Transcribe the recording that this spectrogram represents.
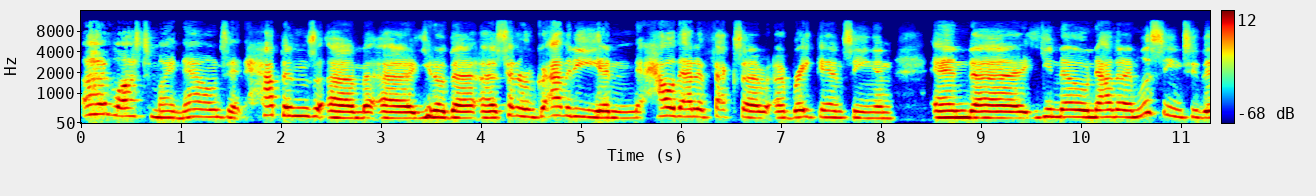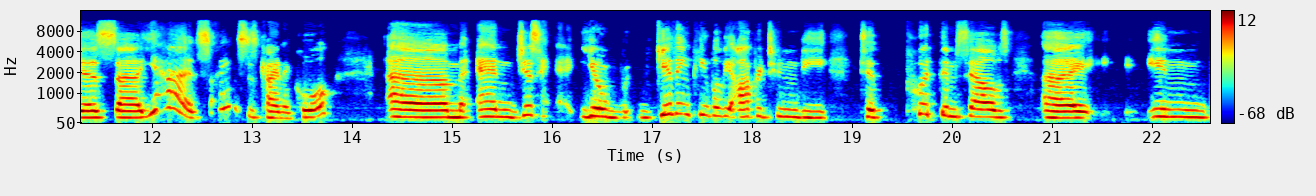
I've lost my nouns. It happens. Um, uh, you know, the uh, center of gravity and how that affects a, a breakdancing. And, and uh, you know, now that I'm listening to this, uh, yeah, science is kind of cool. Um, and just, you know, giving people the opportunity to put themselves uh, in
